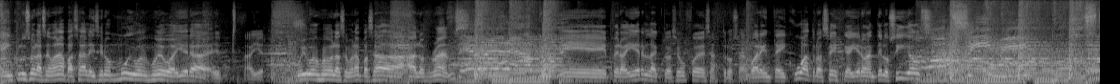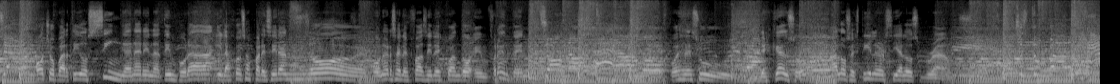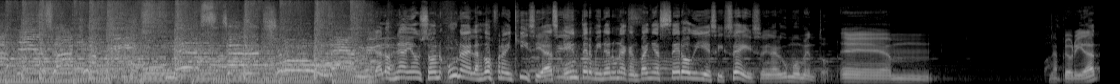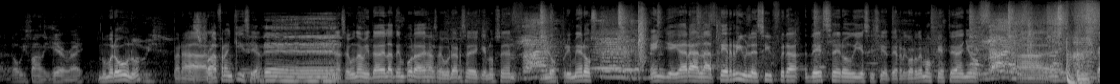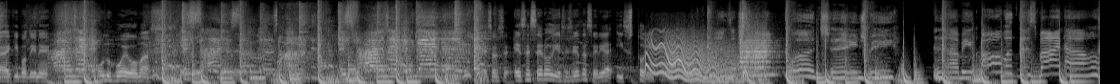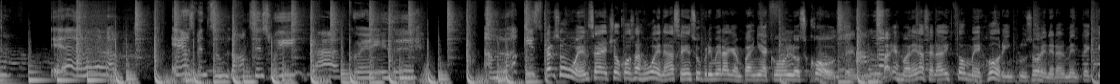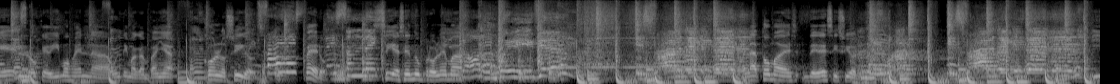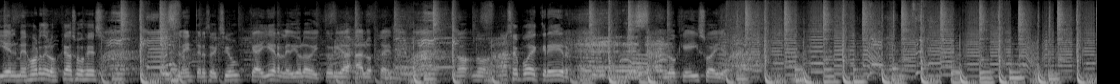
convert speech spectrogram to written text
E incluso la semana pasada le hicieron muy buen juego ayer, eh, ayer, muy buen juego la semana pasada a los Rams. Eh, pero ayer la actuación fue desastrosa. 44 a 6 cayeron ante los Eagles. Ocho partidos sin ganar en la temporada y las cosas parecieran no ponérseles fáciles cuando enfrenten después de su descanso a los Steelers y a los Browns. Ya los Lions son una de las dos franquicias en terminar una campaña 0-16 en algún momento. Eh, la prioridad número uno para la franquicia en la segunda mitad de la temporada es asegurarse de que no sean los primeros en llegar a la terrible cifra de 0-17. Recordemos que este año ah, cada equipo tiene un juego más. Ese, ese 0-17 sería histórico. Carson Wentz ha hecho cosas buenas en su primera campaña con los Colts. En varias maneras se le ha visto mejor, incluso generalmente, que lo que vimos en la última campaña con los Eagles. Pero sigue siendo un problema la toma de, de decisiones. Y el mejor de los casos es la intersección que ayer le dio la victoria a los Titans. No, no, no se puede creer lo que hizo ayer.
